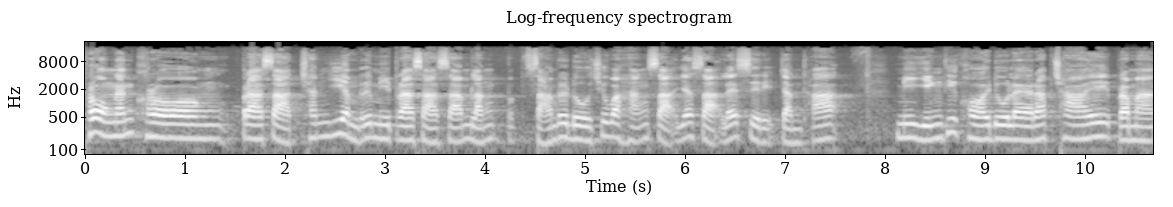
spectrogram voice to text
พระองค์นั้นครองปราศาสตร์ชั้นเยี่ยม หรือมีปราศาสตร์สามหลังสามฤดู ชื่อว่าหังสะยะสะและสิริจันทะ มีหญิงที่คอยดูแลรับใช้ประมาณ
